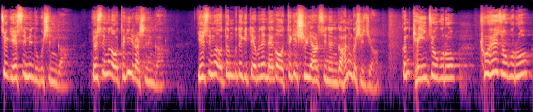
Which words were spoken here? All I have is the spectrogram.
즉 예수님이 누구신가, 예수님은 어떻게 일하시는가, 예수님은 어떤 분이기 때문에 내가 어떻게 신뢰할 수 있는가 하는 것이죠. 그건 개인적으로, 교회적으로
